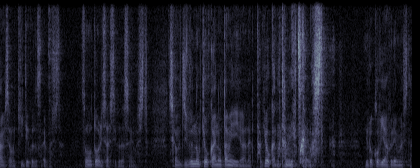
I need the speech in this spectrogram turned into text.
神様聞いてくださいました。その通りさせてくださいました。しかも自分の教会のためにではなく他教会のために使いました。喜びあふれました。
